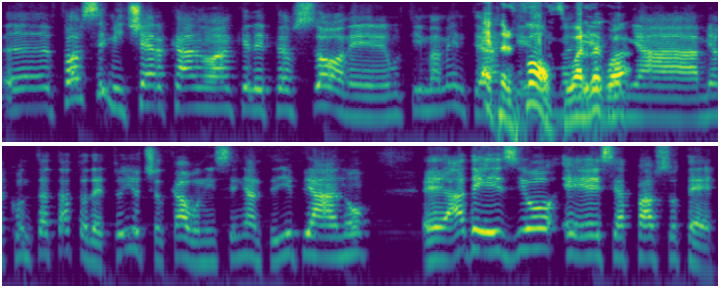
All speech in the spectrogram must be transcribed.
eh, forse mi cercano anche le persone ultimamente. Eh, per forza, guarda qua. Mi ha, mi ha, contattato, ha detto io cercavo un insegnante di piano eh, ad Esio e si è apparso te.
